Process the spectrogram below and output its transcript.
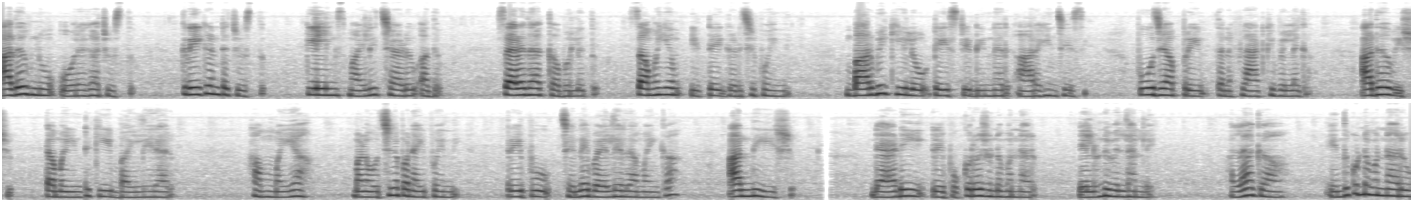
అదవ్ను ఓరగా చూస్తూ క్రీకంట చూస్తూ కిల్లింగ్ స్మైల్ ఇచ్చాడు అదవ్ సరదా కబుర్లతో. సమయం ఇట్టే గడిచిపోయింది. బార్బీక్యూలో టేస్టీ డిన్నర్ ఆరగించేసి పూజా ప్రేమ్ తన ఫ్లాట్కి వెళ్ళగా అదే విషు తమ ఇంటికి బయలుదేరారు. అమ్మయ్యా మనం వచ్చిన పని అయిపోయింది. రేపు చెన్నై బయలుదేరదామా ఇంకా? అంది ఇషు డాడీ రేపు ఒక్కరోజు ఉండమన్నారు. ఎల్లుండి వెళ్దాంలే. అలాగా? ఎందుకు ఉండమన్నారు?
